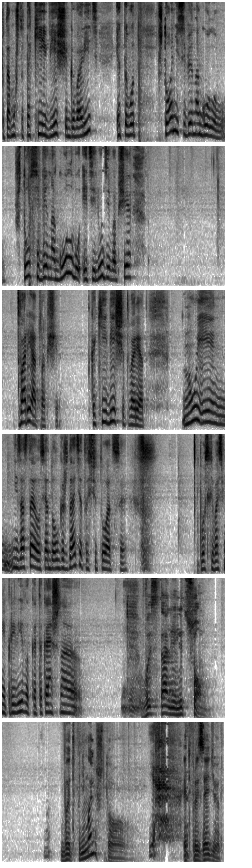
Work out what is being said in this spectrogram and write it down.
Потому что такие вещи говорить, это вот, что они себе на голову? Что себе на голову эти люди вообще творят вообще? Какие вещи творят? Ну и не заставила себя долго ждать эта ситуация. После восьми прививок это, конечно... Вы стали лицом. Вы это понимали, что я... это произойдет?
